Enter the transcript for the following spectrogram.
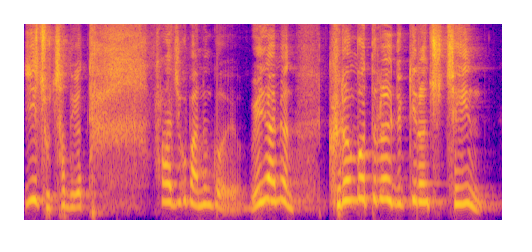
이조차도 다 사라지고 마는 거예요. 왜냐하면 그런 것들을 느끼는 주체인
